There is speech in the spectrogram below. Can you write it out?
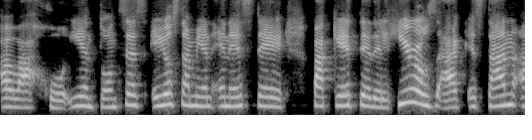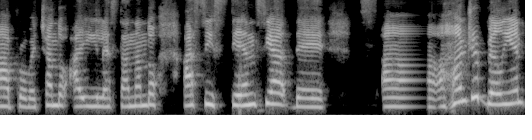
abajo. Y entonces ellos también en este paquete del Heroes Act están aprovechando ahí, le están dando asistencia de 100 ah, billion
